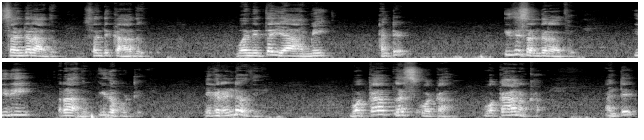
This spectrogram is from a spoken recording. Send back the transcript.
సంధి రాదు. సంధి కాదు. వనిత యామి అంటే ఇది సంధి రాదు. ఇది రాదు. ఇది ఒకటి ఇక రెండవది ఒక ప్లస్ ఒక ఒకనొక అంటే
